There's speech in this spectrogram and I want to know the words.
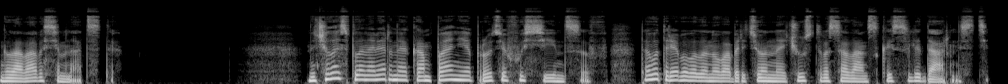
Глава 18. Началась планомерная кампания против усинцев. Того требовало новообретенное чувство саланской солидарности.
